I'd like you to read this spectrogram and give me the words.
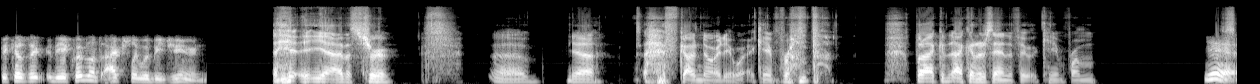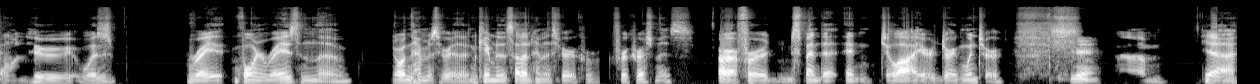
because the, the equivalent actually would be June. yeah, that's true. Um yeah, I've got no idea where it came from, but I can I can understand if it came from Yeah. someone who was ra- born and raised in the northern hemisphere, then came to the southern hemisphere for, for Christmas or for spend it in July or during winter. Yeah. Um, yeah,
